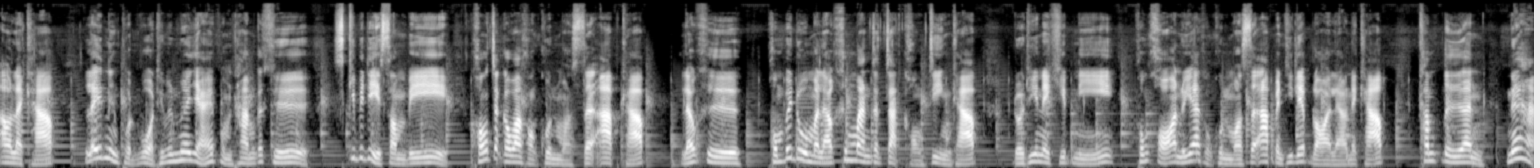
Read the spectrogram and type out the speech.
เอาละครับและอีกหนึ่งผลโหวตที่เพื่อนๆอยากให้ผมทำก็คือ Skibidi Zombie ของจักรวาลของคุณ Monster Up ครับ แล้วคือผมไปดูมาแล้วคือมันจะจัดของจริงครับ โดยที่ในคลิปนี้ผมขออนุญาตของคุณ Monster Up เป็นที่เรียบร้อยแล้วนะครับคำเตือนเนื้อหา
